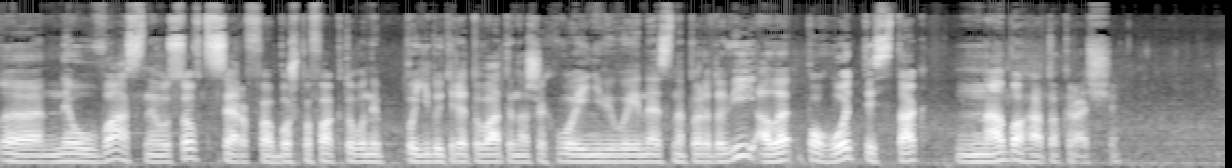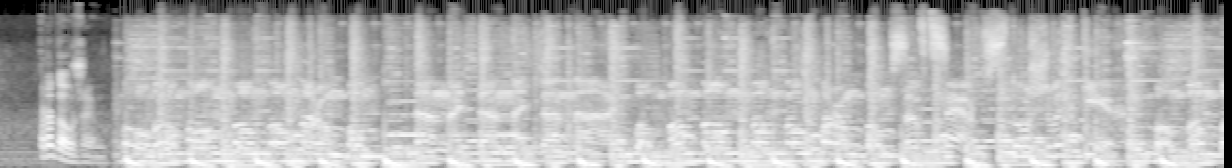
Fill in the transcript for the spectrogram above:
Ну, не у вас, не у софтсерфа, бо ж по факту вони поїдуть рятувати наших воїнів і воїнес на передовій, але погодьтесь так набагато краще. Продовжуємо. бум бум бум бум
